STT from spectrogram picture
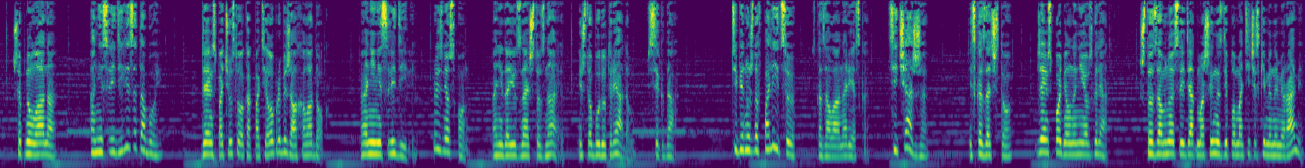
— шепнула она. «Они следили за тобой?» Джеймс почувствовал, как по телу пробежал холодок. «Они не следили», — произнес он. «Они дают знать, что знают, и что будут рядом, всегда». «Тебе нужно в полицию», — сказала она резко. «Сейчас же!» «И сказать что?» Джеймс поднял на нее взгляд. «Что за мной следят машины с дипломатическими номерами?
